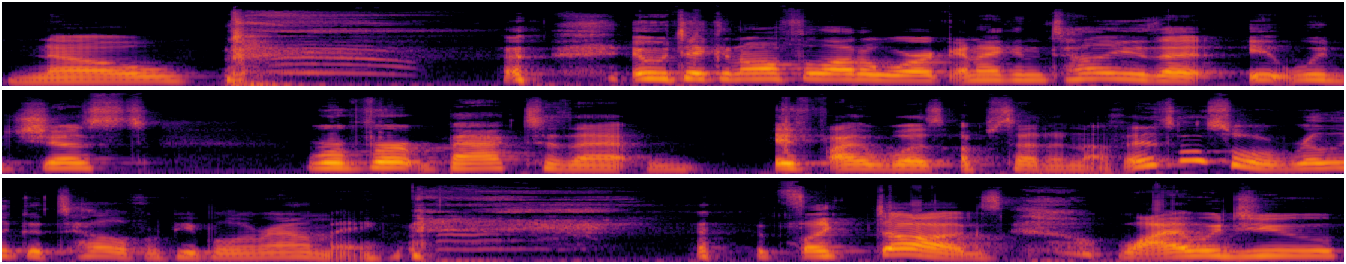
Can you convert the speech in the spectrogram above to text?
No. it would take an awful lot of work, and I can tell you that it would just revert back to that if I was upset enough. And it's also a really good tell for people around me. it's like dogs. Why would you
